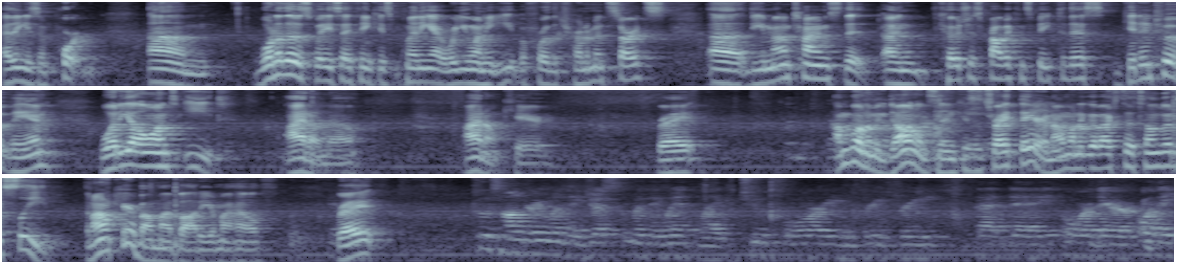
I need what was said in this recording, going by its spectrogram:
I think is important. Um, one of those ways I think is planning out where you want to eat before the tournament starts. Uh, the amount of times that and coaches probably can speak to this. Get into a van. What do y'all want to eat? I don't know. I don't care. Right? I'm going to McDonald's then because it's right there, and I want to go back to the hotel and go to sleep. And I don't care about my body or my health. Right? Who's hungry when they just when they went like two four even three three that day, or they're or they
